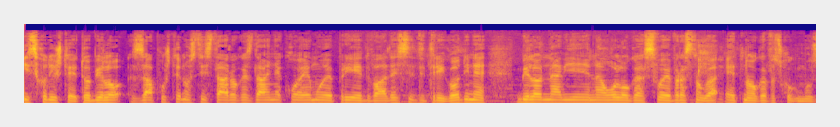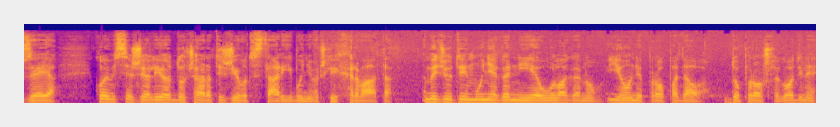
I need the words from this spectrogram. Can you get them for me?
Ishodište je to bilo zapuštenosti starog zdanja kojemu je prije 23 godine bilo navijenjena uloga svojevrsnog etnografskog muzeja kojim se želio dočarati život starih bunjevačkih Hrvata. Međutim, u njega nije ulagano i on je propadao. Do prošle godine,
